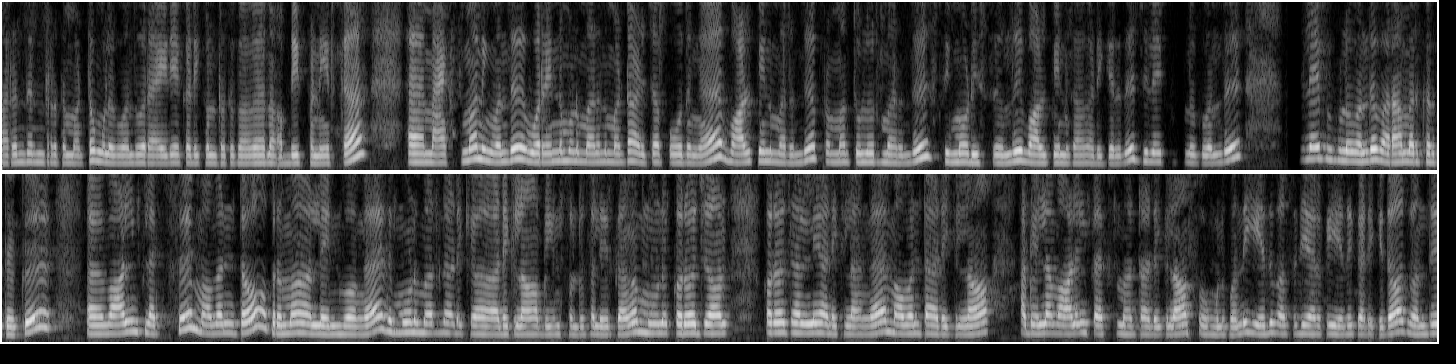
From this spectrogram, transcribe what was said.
மருந்துன்றது மட்டும் உங்களுக்கு வந்து ஒரு ஐடியா கிடைக்குன்றதுக்காக நான் அப்டேட் பண்ணியிருக்கேன். மேக்ஸிமம் நீங்கள் வந்து ஒரு ரெண்டு மூணு மருந்து மட்டும் அடித்தா போதுங்க. வால்பெயின் மருந்து அப்புறமா துளிர் மருந்து சிமோடிஸ் வந்து வால்பெயினுக்காக அடிக்கிறது. ஜிலேபி புழுக்கு வந்து ஜிலேபி புழு வந்து வராமல் இருக்கிறதுக்கு வாலின் ஃப்ளெக்ஸு மவன்டோ அப்புறமா லென்வோங்க. இது மூணு மருந்து அடிக்க அடிக்கலாம் அப்படின்னு சொல்லிட்டு சொல்லியிருக்காங்க. மூணு கொரோஜான் கொரோஜான்லேயும் அடிக்கலாங்க. மவன்டோ அடிக்கலாம். அப்படி இல்லை வாலின் ஃப்ளெக்ஸ் மட்டும் அடிக்கலாம். ஸோ உங்களுக்கு வந்து எது வசதியாக இருக்குது எது கிடைக்குதோ அது வந்து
